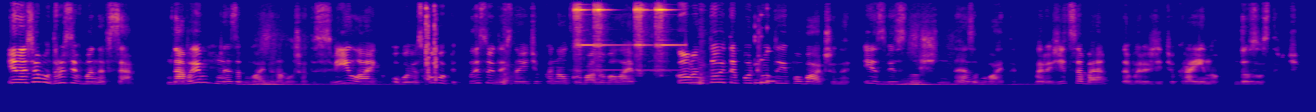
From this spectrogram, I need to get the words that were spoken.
І на цьому, друзі, в мене все. На ви не забувайте нам лишати свій лайк, обов'язково підписуйтесь на YouTube канал Курбанова Лайф, коментуйте, почути і побачене. І, звісно ж, не забувайте, бережіть себе та бережіть Україну. До зустрічі!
